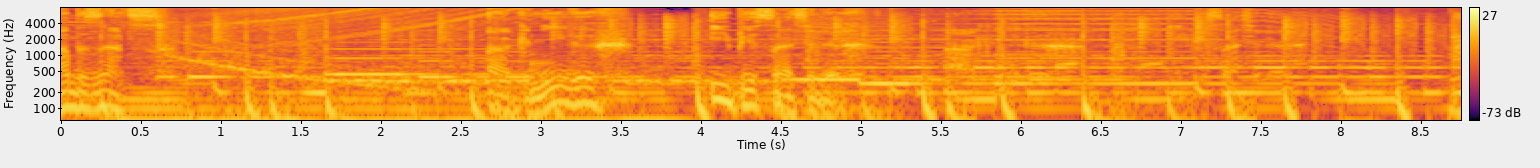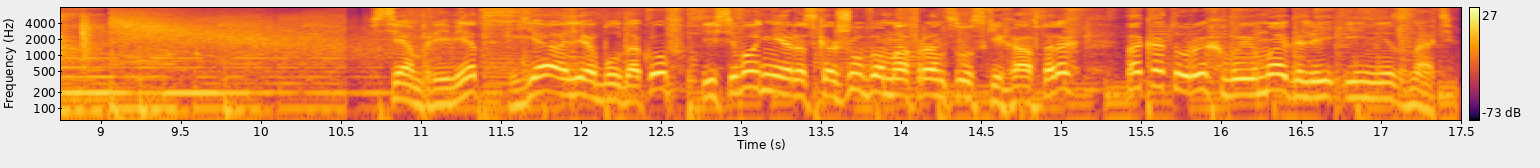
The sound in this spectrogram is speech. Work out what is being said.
Абзац. О книгах и писателях. О книгах и писателях. Всем привет, я Олег Булдаков, и сегодня я расскажу вам о французских авторах, о которых вы могли и не знать.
